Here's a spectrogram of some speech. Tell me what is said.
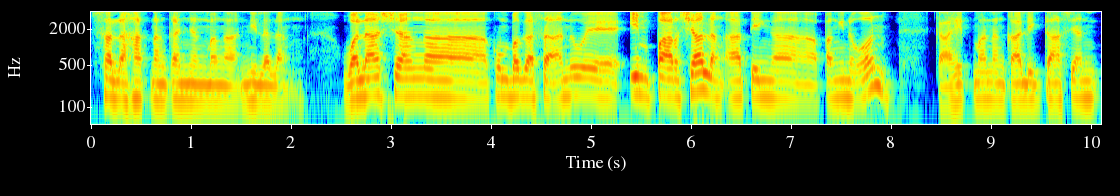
sa lahat ng kanyang mga nilalang. Wala siyang, ah, kumbaga sa ano eh, impartial ang ating ah, Panginoon. Kahit man ang kaligtasan,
